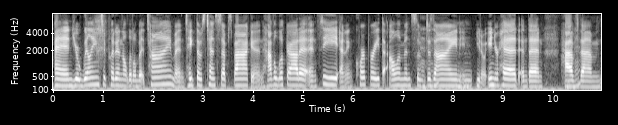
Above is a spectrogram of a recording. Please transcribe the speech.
and you're willing to put in a little bit of time and take those 10 steps back and have a look at it and see and incorporate the elements Mm-hmm. of design in you know in your head and then have Mm-hmm. them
